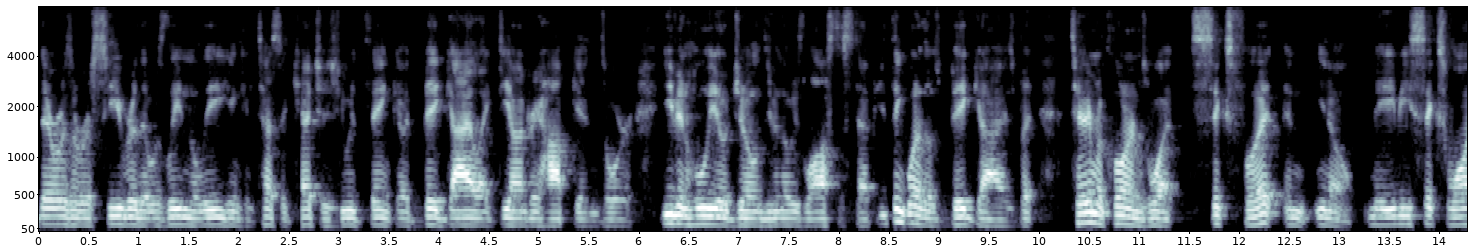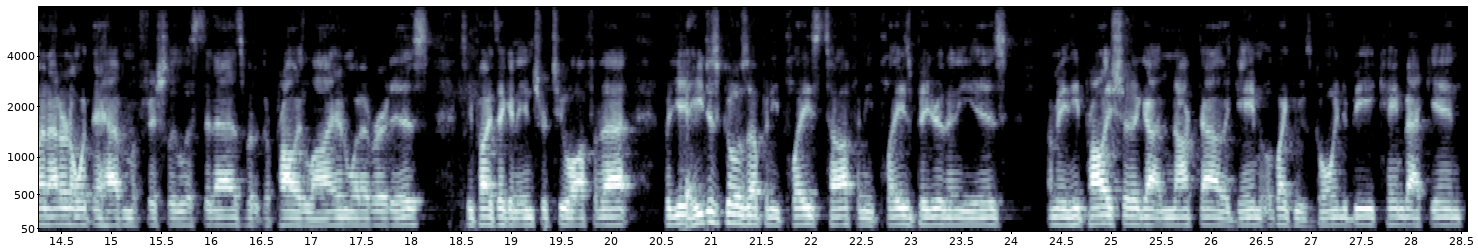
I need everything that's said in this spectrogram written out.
there was a receiver that was leading the league in contested catches, you would think a big guy like DeAndre Hopkins or even Julio Jones, even though he's lost a step. You'd think one of those big guys, but Terry McLaurin's what six foot and you know maybe six one. I don't know what they have him officially listed as, but they're probably lying, whatever it is. So you probably take an inch or two off of that. But yeah, he just goes up and he plays tough and he plays bigger than he is. I mean, he probably should have gotten knocked out of the game. It looked like he was going to be, came back in.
